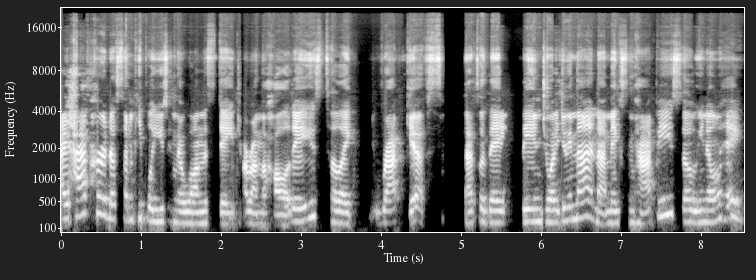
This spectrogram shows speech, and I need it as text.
I have heard of some people using their wellness day around the holidays to like wrap gifts. That's what they they enjoy doing that and that makes them happy. So, you know, hey,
